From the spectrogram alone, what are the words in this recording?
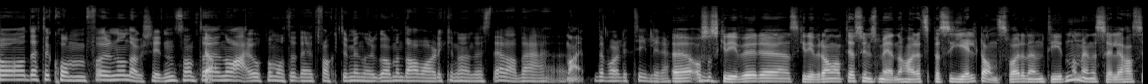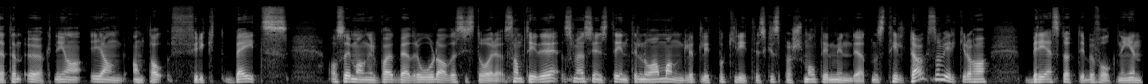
Og dette kom for noen dager siden, at Ja. nå er jo på en måte det et faktum i Norge òg, men da var det ikke nødvendigvis det, da. Det, det var litt tidligere. Uh, og så skriver, eh, skriver han at jeg syns mediene har et spesielt ansvar i denne tiden, og mener selv jeg har sett en økning i antall fryktbaits. Også i mangel på et bedre ord da det siste året. Samtidig som jeg synes det inntil nå har manglet litt på kritiske spørsmål til myndighetenes tiltak, som virker å ha bred støtte i befolkningen.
